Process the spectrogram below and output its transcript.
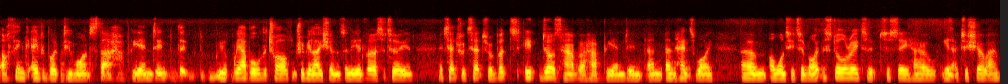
I think everybody wants that happy ending. We, we have all the trials and tribulations and the adversity and etc. etc. But it does have a happy ending, and, and hence why um, I wanted to write the story to, to see how you know to show how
